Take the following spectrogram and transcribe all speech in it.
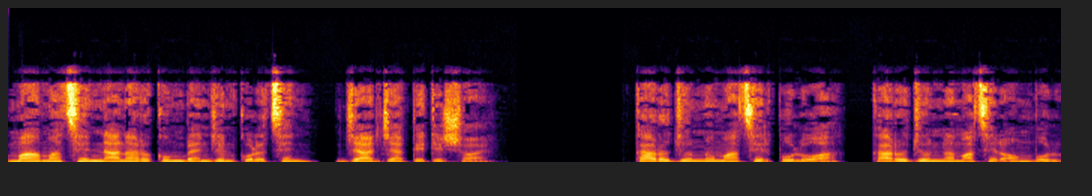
মা মাছের নানারকম ব্যঞ্জন করেছেন, যার যা পেটে সয়। কারও জন্য মাছের পোলোয়া, কারও জন্য মাছের অম্বল,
